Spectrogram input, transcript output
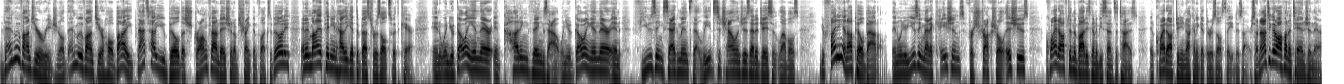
then move on to your regional, then move on to your whole body. That's how you build a strong foundation of strength and flexibility. And in my opinion, how you get the best results with care. And when you're going in there and cutting things out, when you're going in there and fusing segments that leads to challenges at adjacent levels, you're fighting an uphill battle. And when you're using medications for structural issues, quite often the body's going to be sensitized, and quite often you're not going to get the results that you desire. So, not to get off on a tangent there,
